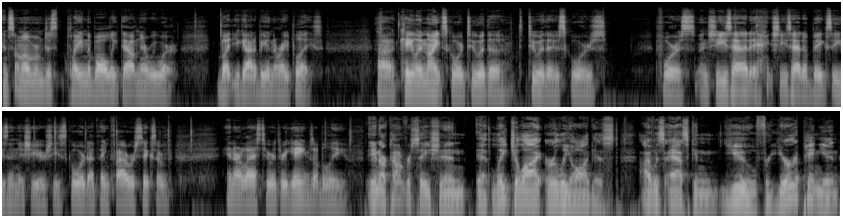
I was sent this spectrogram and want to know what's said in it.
and some of them just playing the ball leaked out, and there we were. But you got to be in the right place. Uh, Kaylin Knight scored two of the two of those scores for us, and she's had a, she's had a big season this year. She's scored I think five or six of in our last two or three games, I believe in our conversation at late July, early August, I was asking you for your opinion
